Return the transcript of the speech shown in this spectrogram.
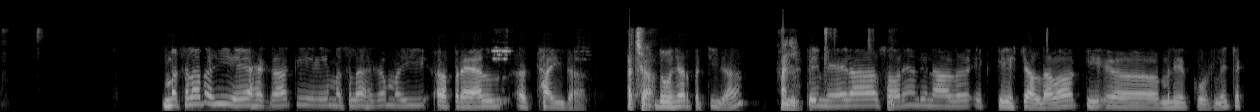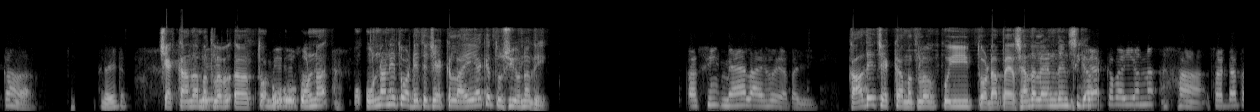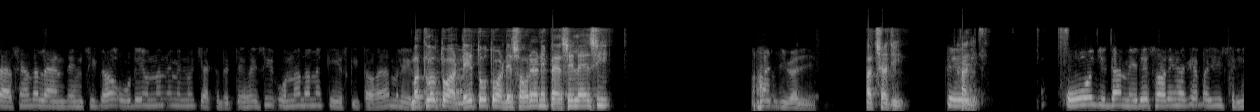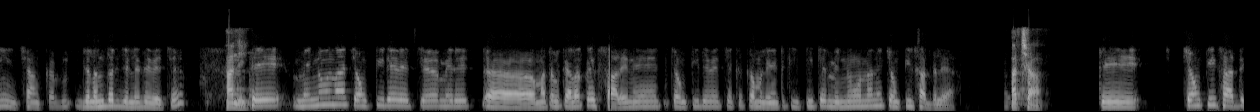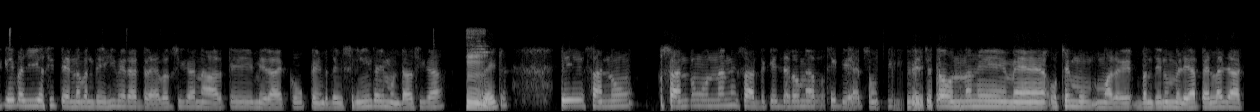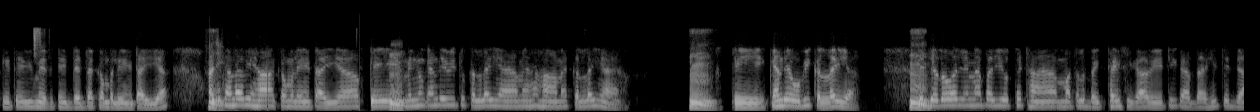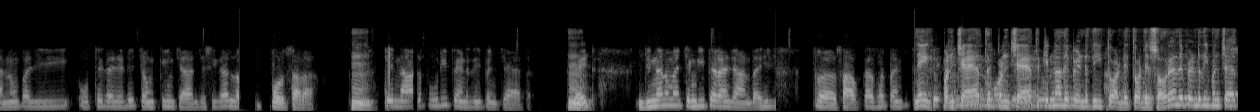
ਮਸਲਾ ਭਾਜੀ ਇਹ ਹੈਗਾ ਕਿ ਇਹ ਮਸਲਾ ਹੈਗਾ ਮਈ ਅਪ੍ਰੈਲ 28 ਦਾ। ਅੱਛਾ। 2025 ਦਾ। ਹਾਂਜੀ। ਤੇ ਮੇਰਾ ਸਹੁਰਿਆਂ ਦੇ ਨਾਲ ਇੱਕ ਕੇਸ ਚੱਲਦਾ ਵਾ ਕਿ ਮਲੇਰਕੋਟਲੇ ਚੱਕਾਂ ਦਾ। ਰਾਈਟ ਚੈੱਕਾਂ ਦਾ ਮਤਲਬ ਉਹਨਾਂ ਉਹ- ਉਹਨਾਂ ਨੇ ਤੁਹਾਡੇ ਤੇ ਚੈੱਕ ਲਾਏ ਆ ਕਿ ਤੁਸੀਂ ਉਹਨਾਂ ਦੇ? ਅਸੀਂ ਮੈਂ ਲਾਏ ਹੋਏ ਆ ਭਾਜੀ। ਕਾਦੇ ਚੈੱਕ ਆ? ਮਤਲਬ ਕੋਈ ਤੁਹਾਡਾ ਪੈਸਿਆਂ ਦਾ ਲੈਣ ਦੇਣ ਸੀਗਾ? ਚੈੱਕ ਭਾਜੀ ਉਹਨਾਂ ਹਾਂ ਸਾਡਾ ਪੈਸਿਆਂ ਦਾ ਲੈਣ ਦੇਣ ਸੀਗਾ। ਉਹਦੇ ਉਹਨਾਂ ਨੇ ਮੈਨੂੰ ਚੈੱਕ ਦਿੱਤੇ ਹੋਏ ਸੀ। ਉਹਨਾਂ ਦਾ ਮੈਂ ਕੇਸ ਕੀਤਾ ਹੋਇਆ ਮਲੇਰਕੋਟਲੇ ਮਤਲਬ ਤੁਹਾਡੇ ਤੋਂ ਤੁਹਾਡੇ ਸਹੁਰਿਆਂ ਨੇ ਪੈਸੇ ਲਏ ਸੀ? ਹਾਂਜੀ ਭਾਜੀ ਅੱਛਾ ਜੀ। ਤੇ ਹਾਂਜੀ। ਉਹ ਜਿੱਦਾਂ ਮੇਰੇ ਸਹੁਰੇ ਹੈਗੇ ਭਾਜੀ ਸ੍ਰੀ ਸ਼ੰਕਰ ਜਲੰਧਰ ਜ਼ਿਲ੍ਹੇ ਦੇ ਵਿੱਚ। ਹਾਂਜੀ। ਤੇ ਮੈਨੂੰ ਨਾ ਚੌਂਕੀ ਦੇ ਵਿੱਚ ਮੇਰੇ ਮਤਲਬ ਕਹਿ ਲਓ ਕਿ ਸਾਲੇ ਨੇ ਚੌਂਕੀ ਦੇ ਵਿੱਚ ਇੱਕ ਕੰਪਲੇਂਟ ਕੀਤੀ ਤੇ ਮੈਨੂੰ ਉਹਨਾਂ ਨੇ ਚੌਂਕੀ ਸੱਦ ਲਿਆ। ਅੱਛਾ। ਤੇ ਚੌਂਕੀ ਸੱਦ ਕੇ ਭਾਜੀ ਅਸੀਂ ਤਿੰਨ ਬੰਦੇ ਹੀ ਮੇਰਾ ਡਰਾਈਵਰ ਸੀਗਾ ਨਾਲ ਤੇ ਮੇਰਾ ਇੱਕ ਉਹ ਪਿੰਡ ਦੇ ਸ੍ਰੀ ਦਾ ਹੀ ਮੁੰਡਾ ਸੀਗਾ ਰਾਈਟ ਤੇ ਸਾਨੂੰ ਸਾਨੂੰ ਉਹਨਾਂ ਨੇ ਸੱਦ ਕੇ ਜਦੋਂ ਮੈਂ ਉੱਥੇ ਗਿਆ ਚੌਂਕੀ ਵਿੱਚ ਤਾਂ ਉਹਨਾਂ ਨੇ ਮੈਂ ਉੱਥੇ ਮਾਰੇ ਬੰਦੇ ਨੂੰ ਮਿਲਿਆ ਪਹਿਲਾਂ ਜਾ ਕੇ ਤੇ ਵੀ ਮੇਰੇ ਤੇ ਇਦਾਂ ਇਦਾਂ ਕੰਪਲੇਂਟ ਆਈ ਆ। ਉਹ ਹਾਂਜੀ। ਕਹਿੰਦਾ ਵੀ ਹਾਂ ਕੰਪਲੇਂਟ ਆਈ ਆ ਤੇ। ਮੈਨੂੰ ਕਹਿੰਦੇ ਵੀ ਤੂੰ ਕੱਲਾ ਹੀ ਆਇਆ। ਮੈਂ ਹਾਂ ਮੈਂ ਕੱਲਾ ਹੀ ਆਇਆ। ਹੂੰ। ਤੇ ਕਹਿੰਦੇ ਉਹ ਵੀ ਕੱਲਾ ਹੀ ਆ। ਤੇ ਜਦੋਂ ਅਜੇ ਮੈਂ ਭਾਜੀ ਉੱਥੇ ਠਾ ਮਤਲਬ ਬੈਠਾ ਹੀ ਸੀਗਾ ਵੇਟ ਹੀ ਕਰਦਾ ਸੀ ਤੇ ਜਾਨੂ ਭਾਜੀ ਉੱਥੇ ਦਾ ਜਿਹੜੇ ਚੌਂਕੀ ਇੰਚਾਰਜ ਸੀਗਾ ਪੁਲਿਸ ਵਾਲਾ। ਹੂੰ। ਤੇ ਨਾਲ ਪੂਰੀ ਪਿੰਡ ਦੀ ਪੰਚਾਇਤ। ਰਾਈਟ ਜਿਨ੍ਹਾਂ ਨੂੰ ਮੈਂ ਚੰਗੀ ਤਰ੍ਹਾਂ ਜਾਣਦਾ ਸੀ ਸਾਬਕਾ ਸਰਪੰਚ ਨਹੀਂ ਪੰਚਾਇਤ ਪੰਚਾਇਤ ਕਿਹਨਾਂ ਦੇ ਪਿੰਡ ਦੀ? ਤੁਹਾਡੇ ਤੁਹਾਡੇ ਸਹੁਰਿਆਂ ਦੇ ਪਿੰਡ ਦੀ ਪੰਚਾਇਤ?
